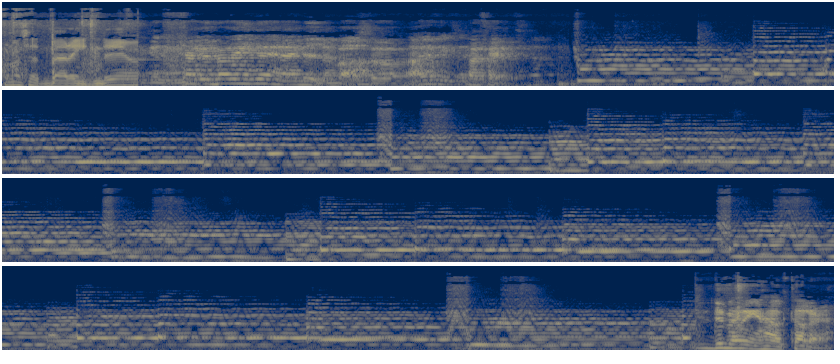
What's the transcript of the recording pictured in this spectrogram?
på något sätt bära in det. Kan du bära in grejerna i bilen bara? Så, Ja, perfekt. Du behöver inga högtalare.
